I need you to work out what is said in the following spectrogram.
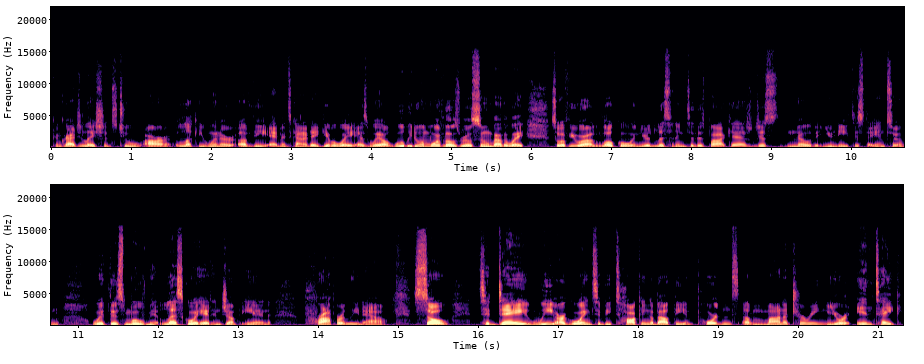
congratulations to our lucky winner of the Edmonds Kind of Day giveaway as well. We'll be doing more of those real soon, by the way. So if you are a local and you're listening to this podcast, just know that you need to stay in tune with this movement. Let's go ahead and jump in properly now. So, Today, we are going to be talking about the importance of monitoring your intake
